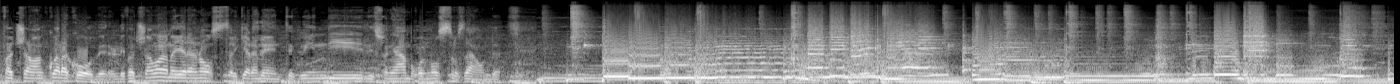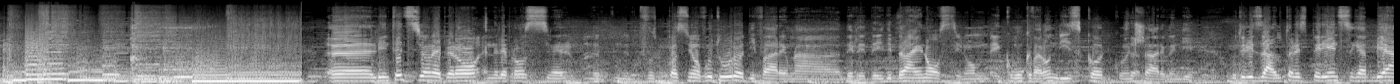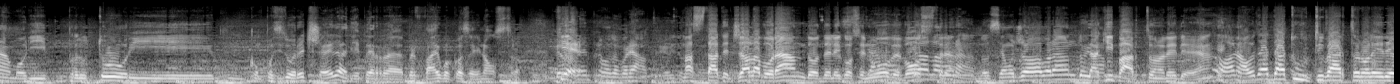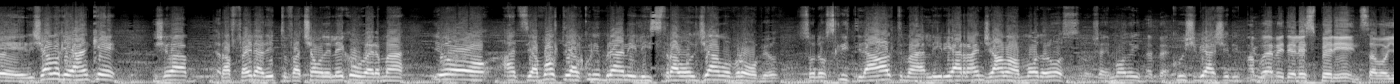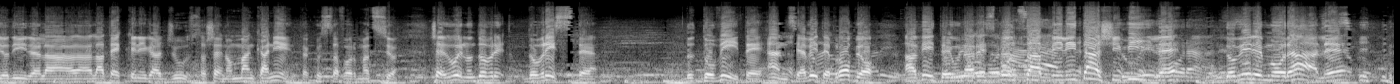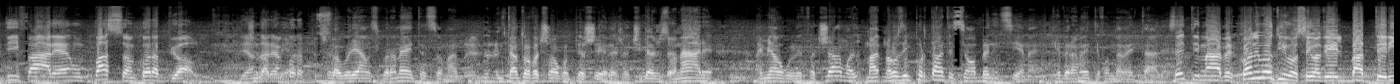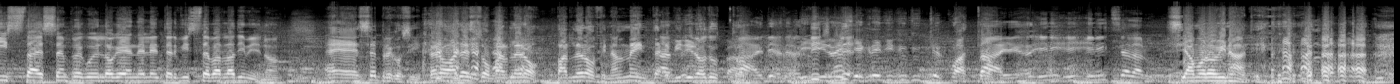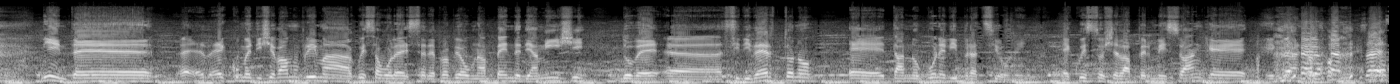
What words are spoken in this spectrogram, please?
facciamo ancora cover, le facciamo alla maniera nostra chiaramente, quindi le suoniamo col nostro sound. Eh, l'intenzione però è nelle prossime, nel, prossimo futuro di fare una, delle- dei, dei brani nostri no? e comunque fare un disco, di cominciare, quindi utilizzare tutte le esperienze che abbiamo di produttori, compositori eccetera di- per, per fare qualcosa di nostro. Abbiamo è? sempre lavorato con altri, capito? Ma state già lavorando delle cose Stiamo nuove vostre? lavorando, stiamo già lavorando. Da chi partono le idee? No, no, da, da tutti partono le idee. Diciamo che anche, diceva Raffaele ha detto facciamo delle cover, ma io anzi a volte alcuni brani li stravolgiamo proprio. Sono scritti da altri ma li riarrangiamo a modo nostro, cioè in modo in Eh cui ci piace di Ma più. voi avete l'esperienza, voglio dire, la, la tecnica giusta, cioè non manca niente a questa formazione. Cioè voi non dovre- dovreste, do- dovete, anzi avete proprio avete una responsabilità civile, un dovere morale di fare un passo ancora più alto, di andare ancora più ci lavoriamo sicuramente, insomma, intanto lo facciamo con piacere, cioè ci piace suonare, amiamo quello che facciamo, ma una cosa importante è che stiamo bene insieme, che è veramente fondamentale. Senti, ma per quale motivo secondo te il batterista è sempre quello che nelle interviste parla di meno? È sempre così, però adesso parlerò, parlerò finalmente e vi dirò tutto. Vai, di- di- vi dirò i segreti di tutti e quattro. Dai, ini- inizia da lui. Siamo rovinati. Niente, eh, e come dicevamo prima, questa vuole essere proprio una band di amici dove eh, si divertono e danno buone vibrazioni e questo ce l'ha permesso anche il grande Sai-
